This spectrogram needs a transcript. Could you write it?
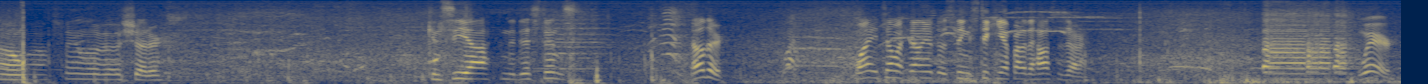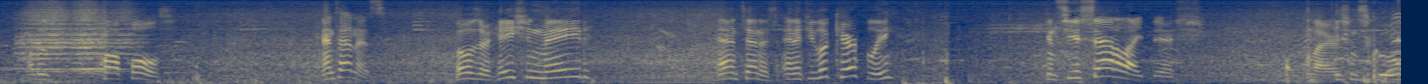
Oh wow, it's playing a little bit with shutter. You can see off in the distance. Elder, why don't you tell my family what those things sticking up out of the houses are? Where? All those tall poles. Antennas. Those are Haitian made antennas. And if you look carefully, can see a satellite dish. Liar. Haitian school.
